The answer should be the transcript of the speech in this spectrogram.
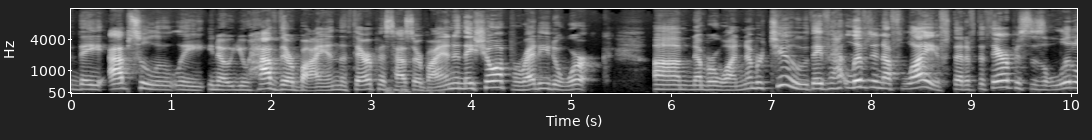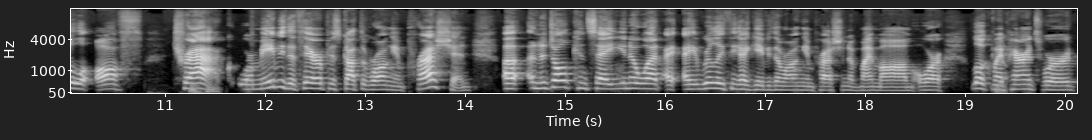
they absolutely you know you have their buy-in the therapist has their buy-in and they show up ready to work um, number one number two they've lived enough life that if the therapist is a little off. Track or maybe the therapist got the wrong impression uh, an adult can say you know what? I, I, really think i gave you the wrong impression of my mom or look my parents were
